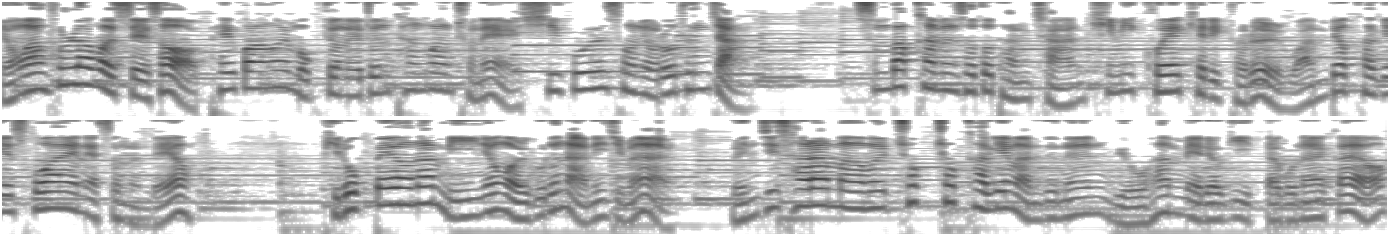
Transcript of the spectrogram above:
영화 훌라걸스에서 폐광을 목전에 둔 탄광촌의 시골 소녀로 등장. 순박하면서도 당찬 키미코의 캐릭터를 완벽하게 소화해냈었는데요. 비록 빼어난 미인형 얼굴은 아니지만 왠지 사람 마음을 촉촉하게 만드는 묘한 매력이 있다고나 할까요?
